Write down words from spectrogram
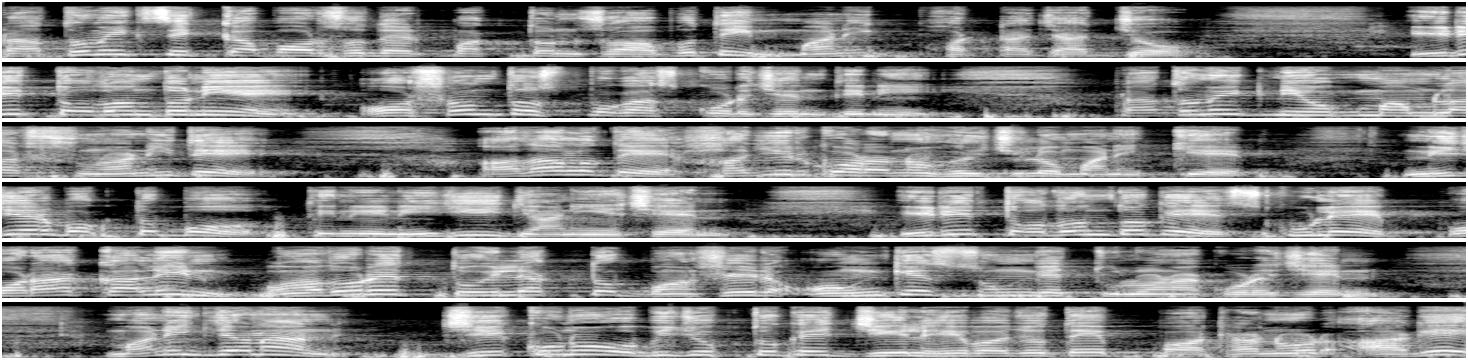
প্রাথমিক শিক্ষা পর্ষদের প্রাক্তন সভাপতি মানিক ভট্টাচার্য। ইডির তদন্ত নিয়ে অসন্তোষ প্রকাশ করেছেন তিনি। প্রাথমিক নিয়োগ মামলার শুনানিতে আদালতে হাজির করানো হয়েছিল মানিককে। নিজের বক্তব্য তিনি নিজেই জানিয়েছেন। ইডির তদন্তকে স্কুলে পড়াকালীন বাঁদরের তৈলাক্ত বাঁশের অঙ্কের সঙ্গে তুলনা করেছেন। মানিক জানান যে কোনো অভিযুক্তকে জেল হেফাজতে পাঠানোর আগে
